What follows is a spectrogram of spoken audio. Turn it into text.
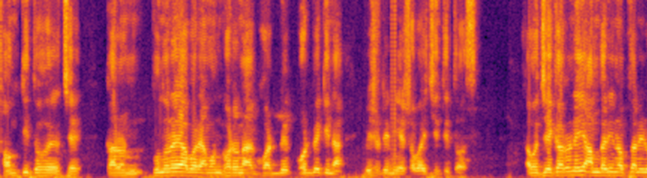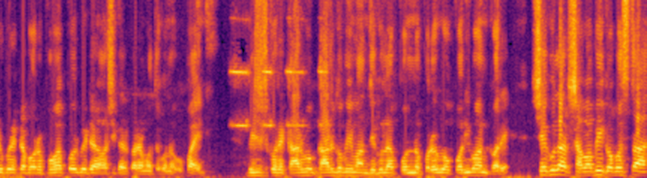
শঙ্কিত হয়েছে। কারণ পুনরায় আবার এমন ঘটনা ঘটবে ঘটবে কিনা বিষয়টি নিয়ে সবাই চিন্তিত আছে। এবং যে কারণেই আমদানি রপ্তানির উপর একটা বড় প্রভাব পড়বে, এটা অস্বীকার করার মতো কোনো উপায় নেই। বিশেষ করে কার্গো কার্গো বিমান যেগুলো পণ্য পরিবহন করে সেগুলার স্বাভাবিক অবস্থা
